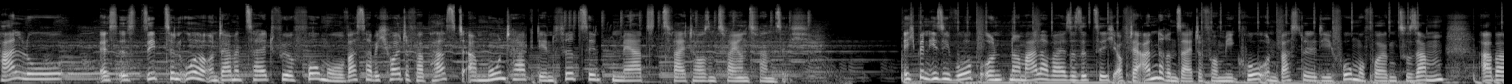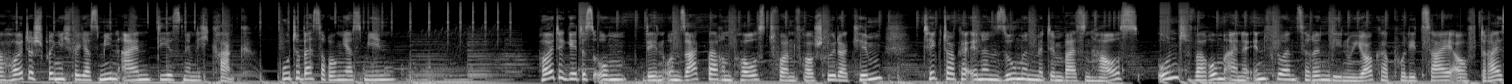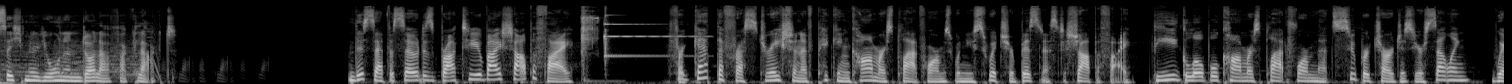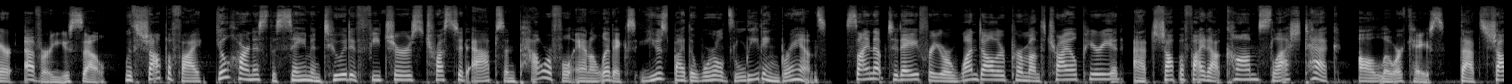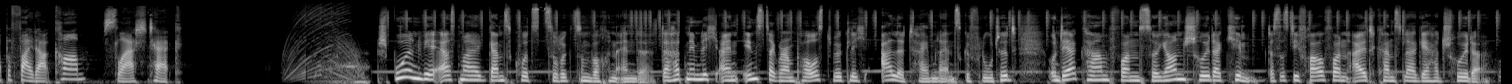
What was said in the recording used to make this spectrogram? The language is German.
Hallo, es ist 17 Uhr und damit Zeit für FOMO. Was habe ich heute verpasst? Am Montag, den 14. März 2022. Ich bin Isi Wob und normalerweise sitze ich auf der anderen Seite vom Mikro und bastel die FOMO-Folgen zusammen. Aber heute springe ich für Jasmin ein, die ist nämlich krank. Gute Besserung, Jasmin. Heute geht es um den unsagbaren Post von Frau Schröder-Kim, TikTokerInnen zoomen mit dem Weißen Haus und warum eine Influencerin die New Yorker Polizei auf 30 Millionen Dollar verklagt. This episode is brought to you by Shopify. Forget the frustration of picking commerce platforms when you switch your business to Shopify, the global commerce platform that supercharges your selling wherever you sell. With Shopify, you'll harness the same intuitive features, trusted apps, and powerful analytics used by the world's leading brands. Sign up today for your $1 per month trial period at shopify.com slash tech, all lowercase. That's shopify.com slash tech. Spulen wir erstmal ganz kurz zurück zum Wochenende. Da hat nämlich ein Instagram-Post wirklich alle Timelines geflutet und der kam von Soyeon Schröder-Kim. Das ist die Frau von Altkanzler Gerhard Schröder.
